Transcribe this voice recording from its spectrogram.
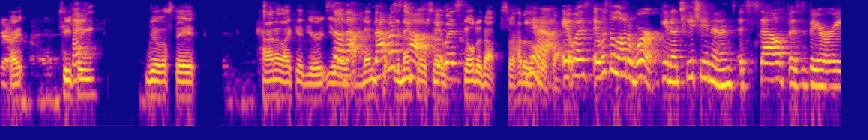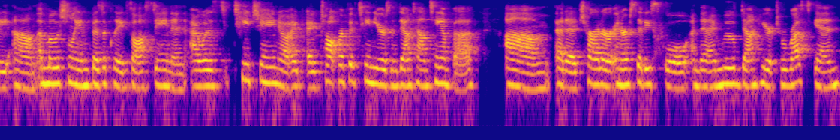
yeah. right? Teaching okay. real estate, kind of like it. Your your, so that, mentor, that was your mentor tough. says it was, build it up. So how does yeah, it was it was a lot of work. You know, teaching in itself is very um, emotionally and physically exhausting. And I was teaching. You know, I, I taught for 15 years in downtown Tampa um, at a charter inner city school, and then I moved down here to Ruskin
